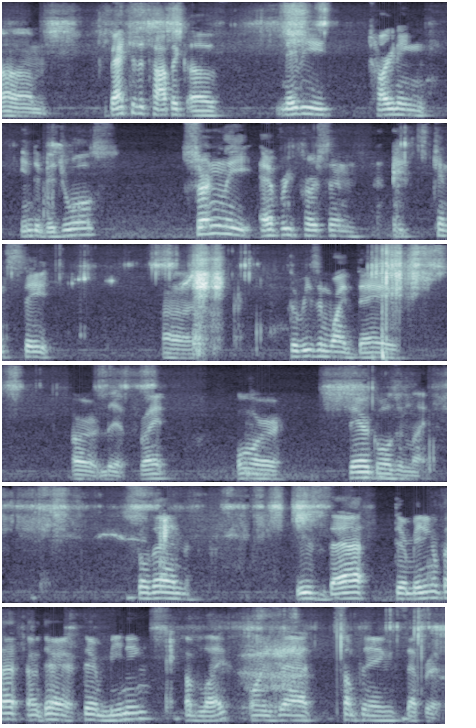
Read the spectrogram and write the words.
um, back to the topic of maybe targeting individuals. Certainly, every person can state uh, the reason why they or live, right, or their goals in life. So then, is that their meaning of that, uh, their their meaning of life, or is that something separate?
